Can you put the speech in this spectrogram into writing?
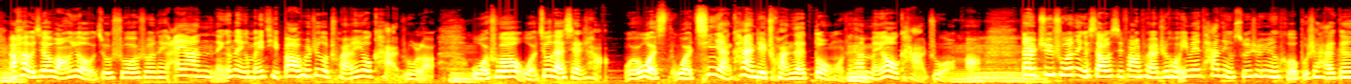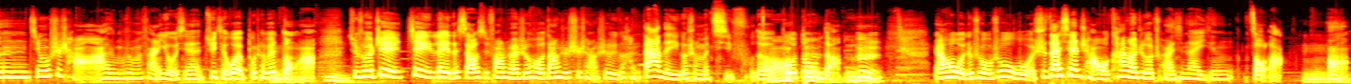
嗯然后还有一些网友就说说那个哎呀哪个哪个媒体报说这个船又卡住了，嗯我说我就在现场，我说我我亲眼看这船在动，我说它嗯没有卡住啊。嗯但是据说那个消息放出来之后，因为它那个苏伊士运河不是还跟金融市场啊什么什么，反正有一些具体我也不是特别懂啊。嗯，据说这这一类的消息放出来之后，当时市场是有一个很大的一个什么起伏的哦波动的，嗯。然后我就说，我说我是在现场，我看到这个船现在已经走了，嗯啊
